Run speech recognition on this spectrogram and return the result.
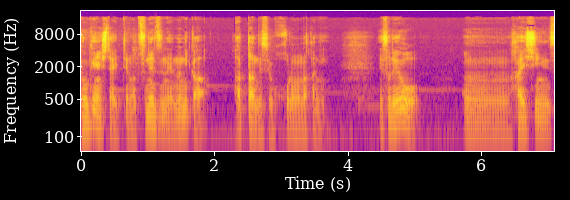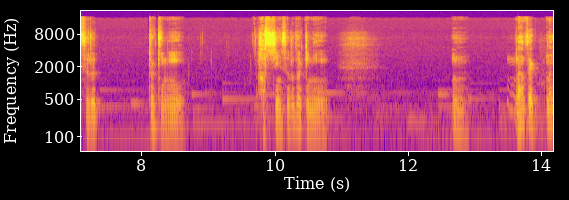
表現したいっていうのは常々何かあったんですよ心の中に。でそれをうん配信する時に発信する時にうんなぜな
